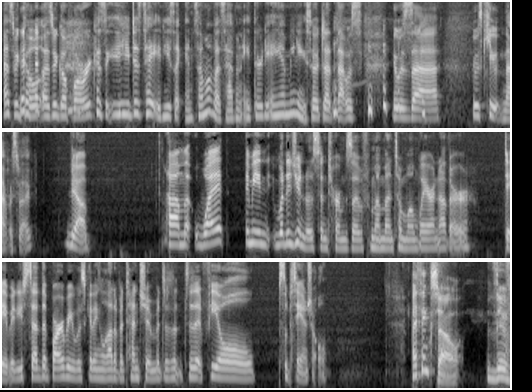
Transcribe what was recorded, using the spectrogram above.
as we go as we go forward because he did say and he's like and some of us have an 8:30 a.m. meeting so it, that was it was uh it was cute in that respect. Yeah. Um what I mean what did you notice in terms of momentum one way or another David you said that Barbie was getting a lot of attention but does it did it feel substantial? I think so the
